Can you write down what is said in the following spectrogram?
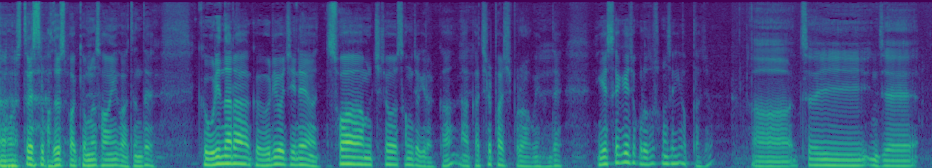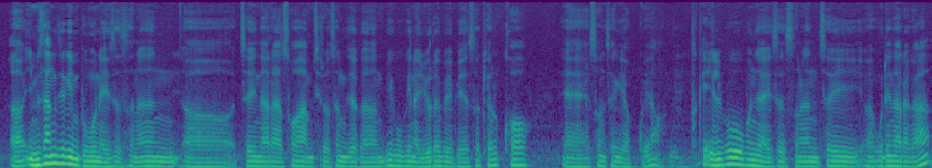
어, 스트레스를 받을 수밖에 없는 상황인 것 같은데 그 우리나라 그 의료진의 소아암 치료 성적이랄까 아까 7, 80%라고 했는데 이게 세계적으로도 손색이 없다죠. 어, 저희 이제 어, 임상적인 부분에 있어서는 어, 저희 나라 소아암 치료 성적은 미국이나 유럽에 비해서 결코 예, 손색이 없고요. 특히 일부 분야에 있어서는 저희 어, 우리나라가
